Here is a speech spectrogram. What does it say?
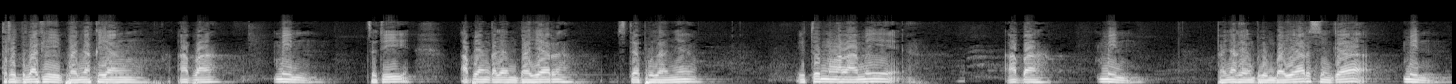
Terlebih lagi banyak yang apa min. Jadi apa yang kalian bayar setiap bulannya itu mengalami apa min banyak yang belum bayar sehingga min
